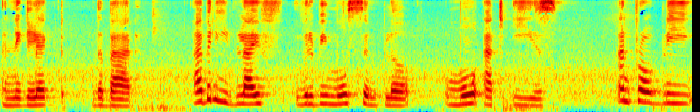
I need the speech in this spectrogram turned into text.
and neglect the bad, I believe life will be more simpler more at ease and probably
